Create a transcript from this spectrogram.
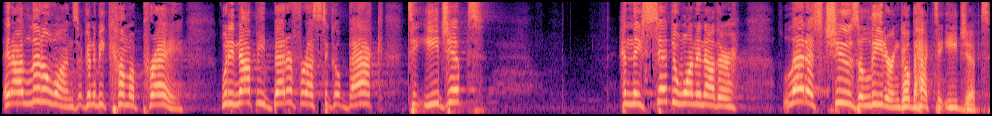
and our little ones are going to become a prey. Would it not be better for us to go back to Egypt? And they said to one another, let us choose a leader and go back to Egypt.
